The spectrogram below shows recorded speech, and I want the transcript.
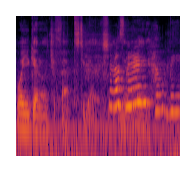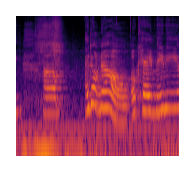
Well, you get all your facts together. Jasmine, help me. Um, I don't know. Okay, maybe.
